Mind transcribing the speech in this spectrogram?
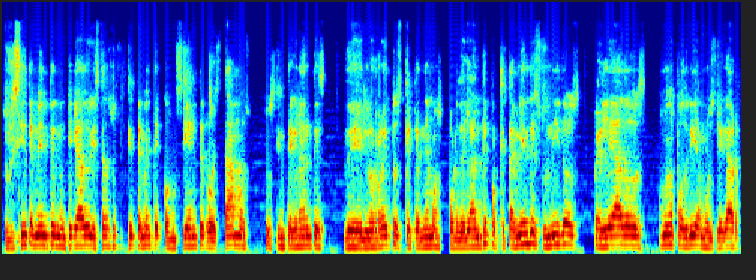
suficientemente nucleado y están suficientemente conscientes o estamos sus integrantes de los retos que tenemos por delante, porque también desunidos, peleados, no podríamos llegar,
